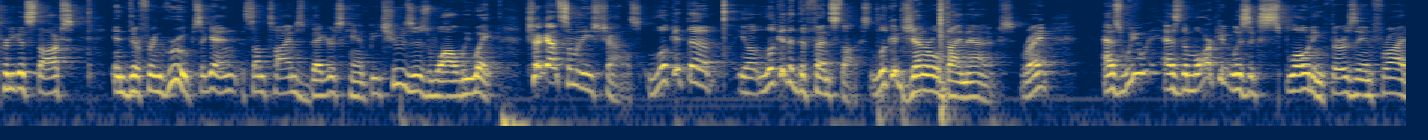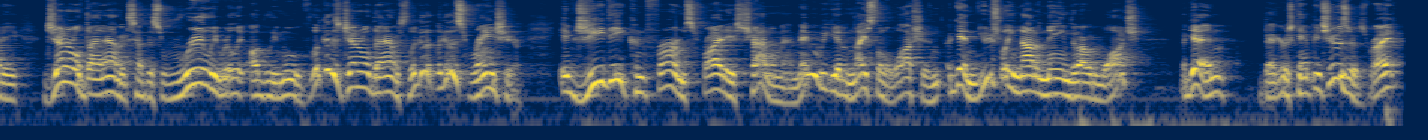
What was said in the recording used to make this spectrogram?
pretty good stocks in different groups. Again, sometimes beggars can't be choosers while we wait. Check out some of these channels. Look at the, you know, look at the defense stocks. Look at General Dynamics, right? As we as the market was exploding Thursday and Friday, General Dynamics had this really really ugly move. Look at this General Dynamics. Look at look at this range here. If GD confirms Friday's channel, man, maybe we get a nice little wash in. Again, usually not a name that I would watch. Again, beggars can't be choosers, right?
